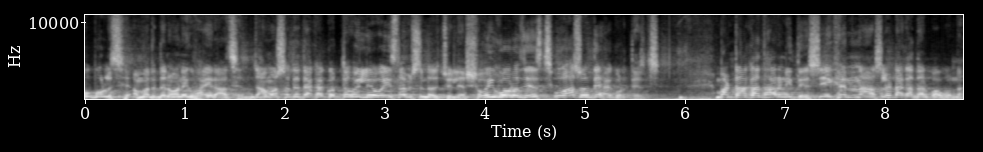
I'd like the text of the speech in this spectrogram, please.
ও বলেছে, আমার এদের অনেক ভাইরা আছেন, আমার সাথে দেখা করতে হইলে ওই ইসলাম সেন্টারে চলে আসে। ওই গরজে এসছে, ও আসলে দেখা করতে এসছে। বা টাকা ধার নিতে এসছে, এখানে না আসলে টাকা ধার পাবো না।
